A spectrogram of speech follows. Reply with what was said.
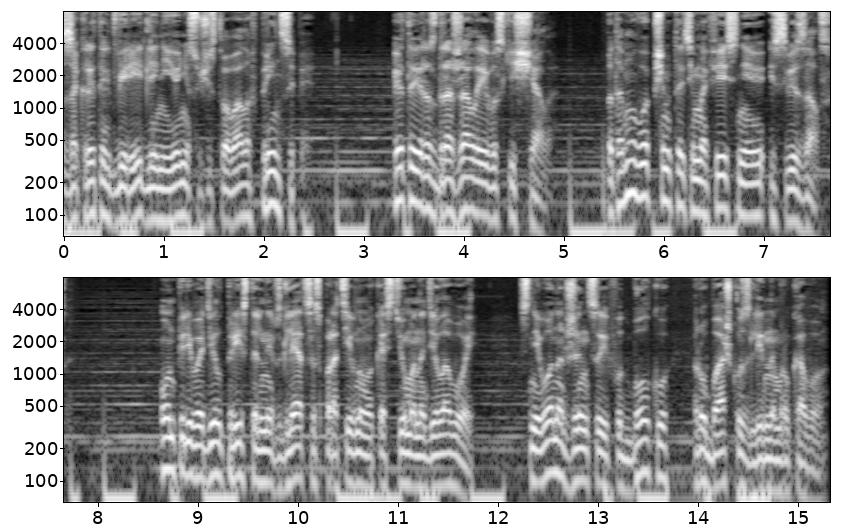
Закрытых дверей для нее не существовало в принципе. Это и раздражало и восхищало. Потому, в общем-то, Тимофей с нею и связался. Он переводил пристальный взгляд со спортивного костюма на деловой, с него на джинсы и футболку, рубашку с длинным рукавом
